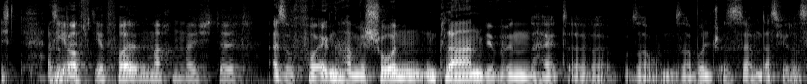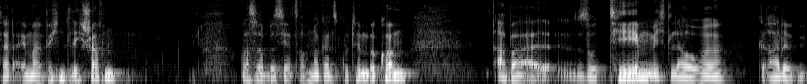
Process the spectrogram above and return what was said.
ich, also wie oft ihr Folgen machen möchtet? Also Folgen haben wir schon einen Plan. Wir würden halt, äh, unser, unser, Wunsch ist, ähm, dass wir das halt einmal wöchentlich schaffen was wir bis jetzt auch noch ganz gut hinbekommen. Aber äh, so Themen, ich glaube, gerade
